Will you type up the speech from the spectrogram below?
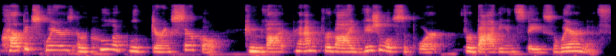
Carpet squares or hula hoop during circle can provide visual support for body and space awareness.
